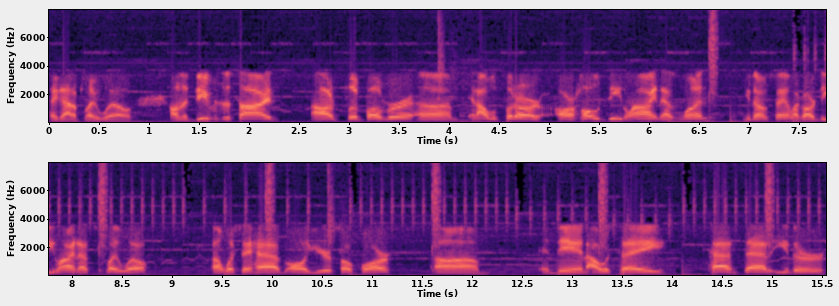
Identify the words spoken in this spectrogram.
they got to play well. On the defensive side, I would flip over um, and I would put our, our whole D line as one. You know what I'm saying? Like our D line has to play well, uh, which they have all year so far. Um, and then I would say past that, either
